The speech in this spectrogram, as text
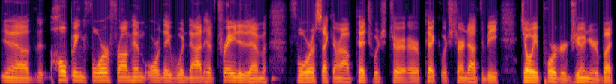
you know hoping for from him, or they would not have traded him for a second round pitch, which or pick, which turned out to be Joey Porter Jr. But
